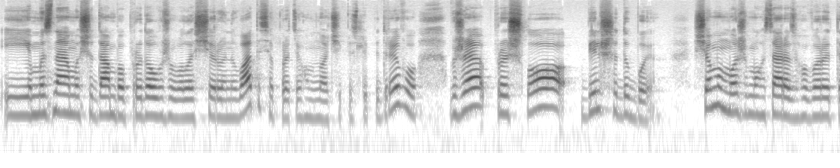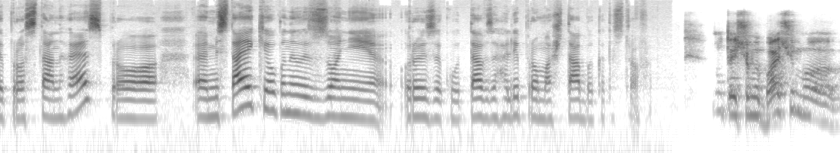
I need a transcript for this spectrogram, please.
І ми знаємо, що дамба продовжувала ще руйнуватися протягом ночі після підриву. Вже пройшло більше доби. Що ми можемо зараз говорити про стан ГЕС, про е, міста, які опинились в зоні ризику, та взагалі про масштаби катастрофи? Ну, те, що ми бачимо,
